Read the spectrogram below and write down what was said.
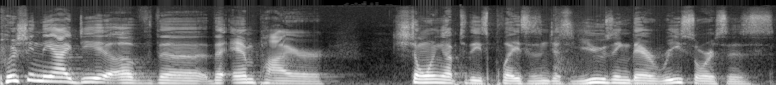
pushing the idea of the the empire showing up to these places and just using their resources,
